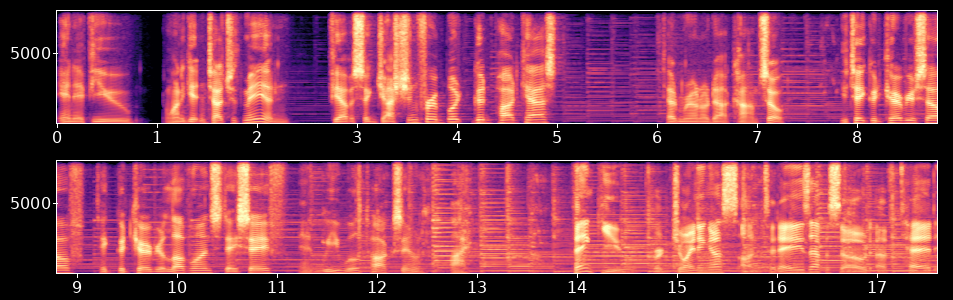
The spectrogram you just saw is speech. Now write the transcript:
And if you want to get in touch with me and if you have a suggestion for a good podcast, tedmoreno.com. So you take good care of yourself, take good care of your loved ones, stay safe, and we will talk soon. Bye. Thank you for joining us on today's episode of TED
